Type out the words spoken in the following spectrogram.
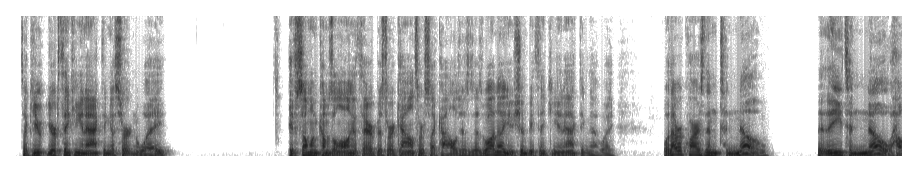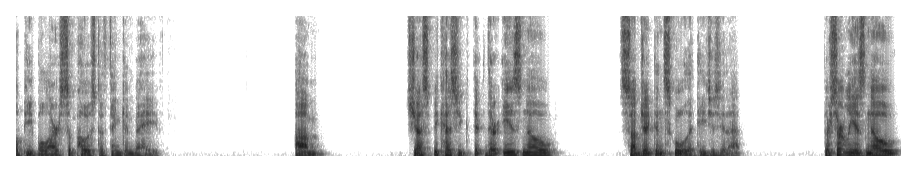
it's like you, you're thinking and acting a certain way. If someone comes along, a therapist or a counselor, psychologist, and says, well, no, you shouldn't be thinking and acting that way. Well, that requires them to know. They need to know how people are supposed to think and behave. Um, just because you, there is no subject in school that teaches you that. There certainly is no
